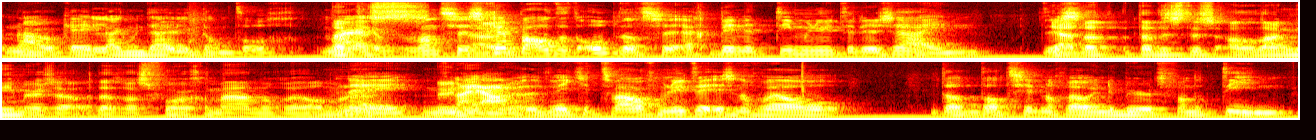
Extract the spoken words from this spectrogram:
nou oké, lijkt me duidelijk dan toch? Maar, is- want ze nou, scheppen altijd op dat ze echt binnen 10 minuten er zijn. Dus, ja, dat, dat is dus al lang niet meer zo. Dat was vorige maand nog wel, maar nee, nu nou ja, meer. weet je, 12 minuten is nog wel. Dat, dat zit nog wel in de buurt van de 10.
